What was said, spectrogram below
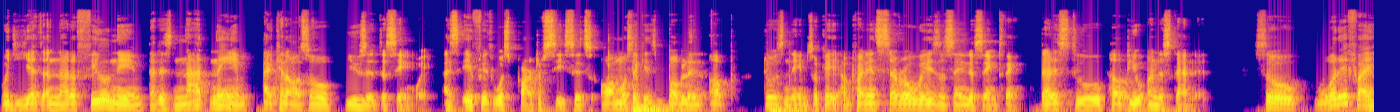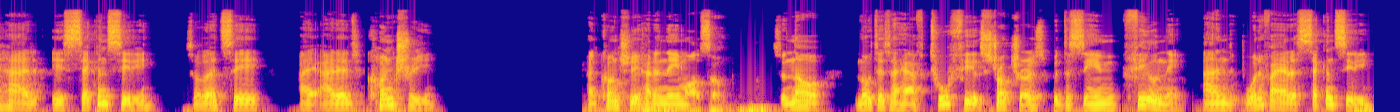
with yet another field name that is not name, I can also use it the same way as if it was part of C. So it's almost like it's bubbling up those names. Okay. I'm finding several ways of saying the same thing. That is to help you understand it. So what if I had a second city? So let's say I added country and country had a name also. So now notice I have two field structures with the same field name. And what if I had a second city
